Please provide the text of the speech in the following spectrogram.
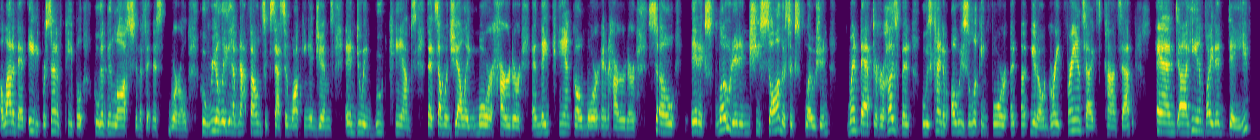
a lot of that 80% of people who have been lost in the fitness world, who really have not found success in walking in gyms and doing boot camps that someone's yelling more harder and they can't go more and harder. So it exploded and she saw this explosion went back to her husband who was kind of always looking for a, a you know a great franchise concept and uh, he invited Dave,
